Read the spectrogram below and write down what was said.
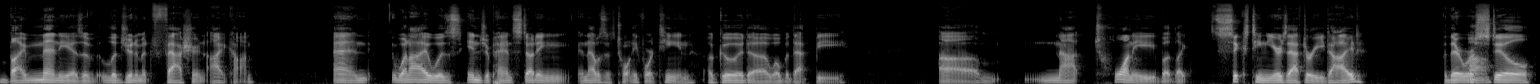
by many as a legitimate fashion icon. And when I was in Japan studying, and that was in 2014, a good uh, what would that be? Um, not 20, but like 16 years after he died, there were Huh. still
